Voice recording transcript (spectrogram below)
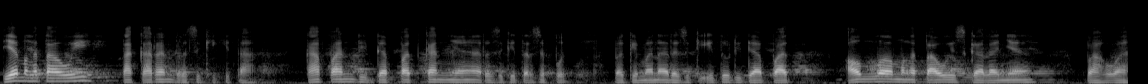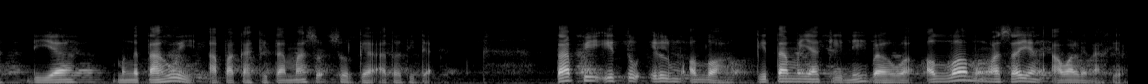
Dia mengetahui takaran rezeki kita, kapan didapatkannya rezeki tersebut, bagaimana rezeki itu didapat. Allah mengetahui segalanya bahwa Dia mengetahui apakah kita masuk surga atau tidak. Tapi itu ilmu Allah. Kita meyakini bahwa Allah menguasai yang awal dan akhir.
